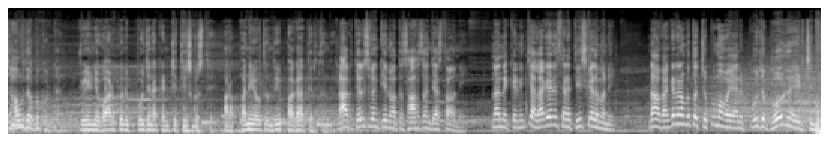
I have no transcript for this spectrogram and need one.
చావు దెబ్బ కొట్టాలి. వీడిని వాడుకుని పూజన కంచి తీసుకొస్తే మన పని అవుతుంది పగా తీరుతుంది. నాకు తెలుసు వెంకీ నువ్వు అంత సాహసం చేస్తావని. నన్ను ఇక్కడి నుంచి ఎలాగైనా సరే తీసుకెళ్ళమని. నా వెంకటరమణతో చెప్పు మావయ్య అని పూజ బోరున ఏడ్చింది.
